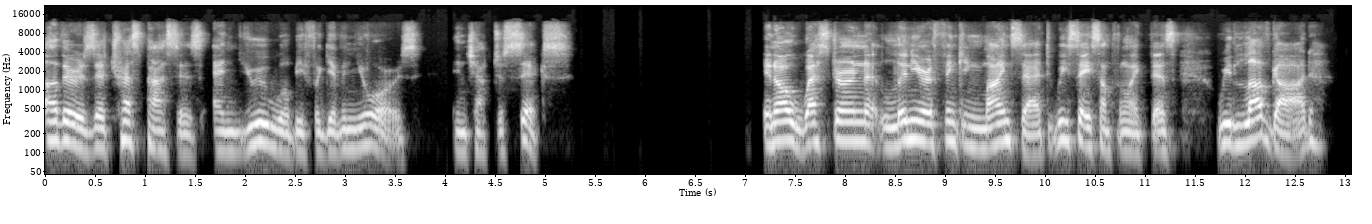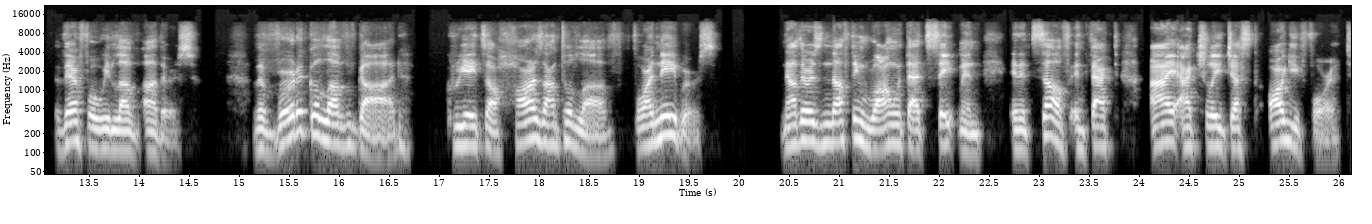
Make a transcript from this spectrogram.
others their trespasses, and you will be forgiven yours in chapter 6. In our Western linear thinking mindset, we say something like this We love God, therefore we love others. The vertical love of God creates a horizontal love for our neighbors. Now, there is nothing wrong with that statement in itself. In fact, I actually just argue for it.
